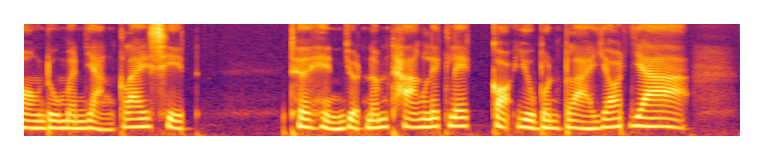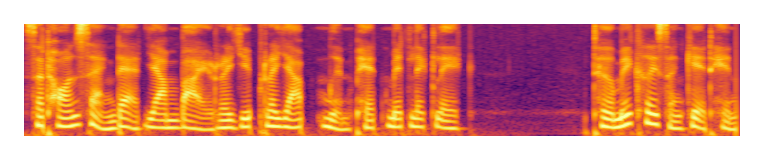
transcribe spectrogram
มองดูมันอย่างใกล้ชิด เธอเห็นหยดน้ำทางเล็กๆ เกาะอยู่บนปลายยอดหญ้า สะท้อนแสงแดดยามบ่ายระยิบระยับเหมือนเพชรเม็ดเล็ก ๆ เธอไม่เคยสังเกตเห็น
